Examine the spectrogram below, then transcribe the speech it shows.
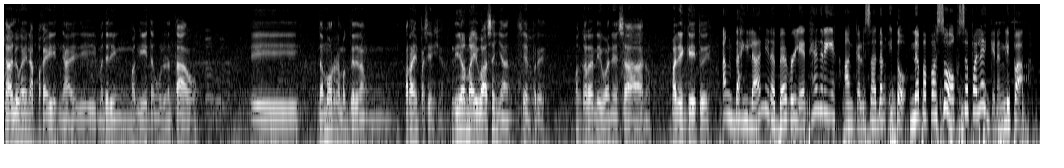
Lalo ngayon napakainit nga, eh, madaling mag-init ang ulo ng tao. Eh, the more na magdala ng maraming pasensya. Hindi na maiwasan yan, siyempre. Pangkaraniwan yan sa ano, palengke ito eh. ang dahilan ni na Beverly at Henry ang kalsadang ito na papasok sa palengke ng Lipa.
